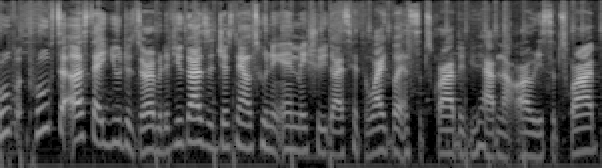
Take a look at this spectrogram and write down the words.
prove prove to us that you deserve it. If you guys are just now tuning in, make sure you guys hit the like button, subscribe if you have not already subscribed.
